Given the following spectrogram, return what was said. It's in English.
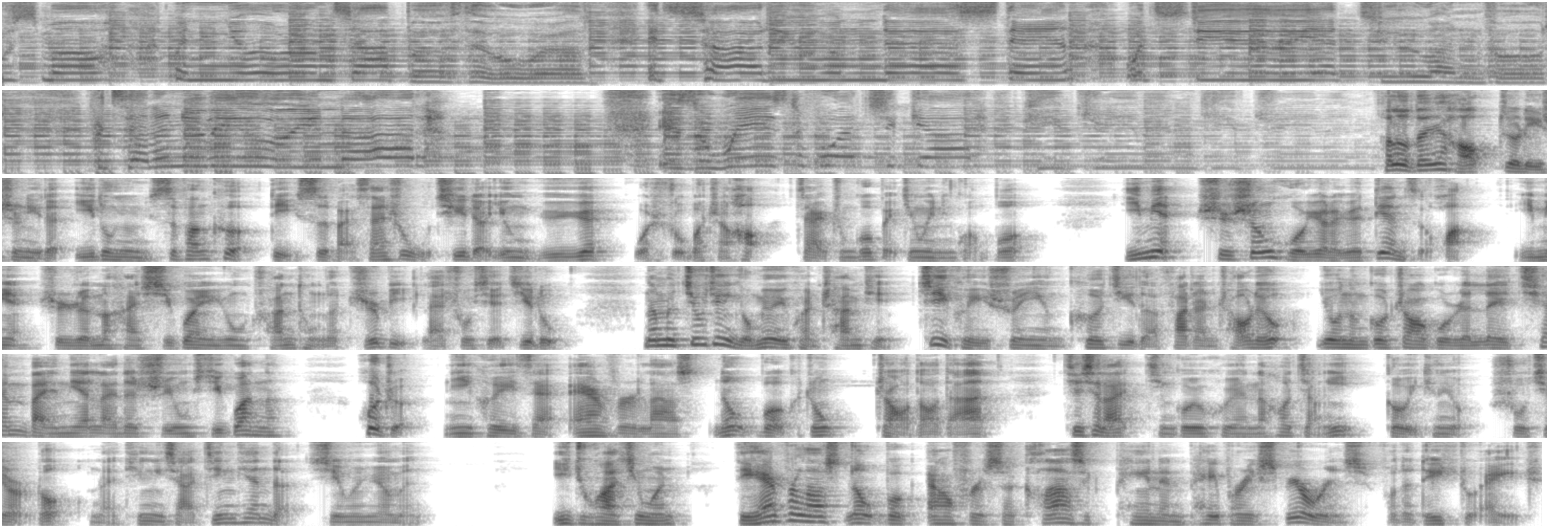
too small when you're on top of the world. It's hard to understand what's still yet to unfold. Pretending to be who you're not is a waste of what you got. Keep dreaming, keep dreaming. Hello，大家好，这里是你的移动英语私房课第四百三十五期的英语预约，我是主播陈浩，在中国北京为您广播。一面是生活越来越电子化，一面是人们还习惯于用传统的纸笔来书写记录。那么，究竟有没有一款产品既可以顺应科技的发展潮流，又能够照顾人类千百年来的使用习惯呢？或者，你可以在 Everlast Notebook 中找到答案。接下来，请各位会员拿好讲义，各位听友竖起耳朵，我们来听一下今天的新闻原文。一句话新闻：The Everlast Notebook offers a classic pen and paper experience for the digital age.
